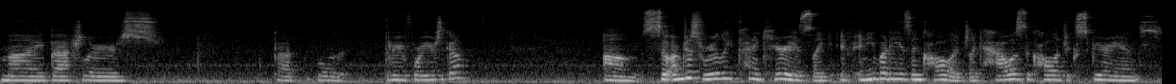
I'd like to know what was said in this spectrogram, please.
my bachelor's, God, what was it, three or four years ago? Um, so I'm just really kind of curious, like, if anybody is in college, like, how is the college experience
